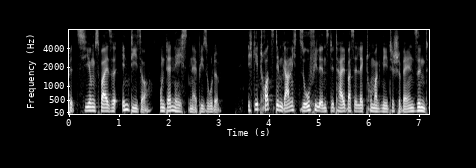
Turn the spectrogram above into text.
Beziehungsweise in dieser und der nächsten Episode. Ich gehe trotzdem gar nicht so viel ins Detail, was elektromagnetische Wellen sind.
